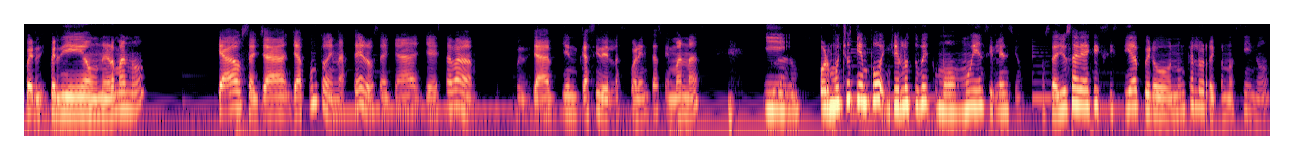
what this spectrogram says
perdí, a un hermano, ya, o sea, ya, ya a punto de nacer, o sea, ya, ya estaba pues ya bien casi de las 40 semanas. Y por mucho tiempo yo lo tuve como muy en silencio. O sea, yo sabía que existía, pero nunca lo reconocí, ¿no?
